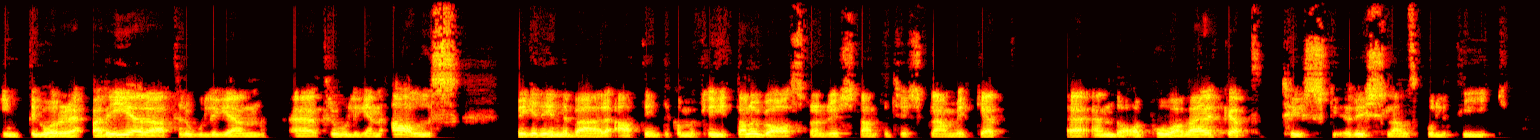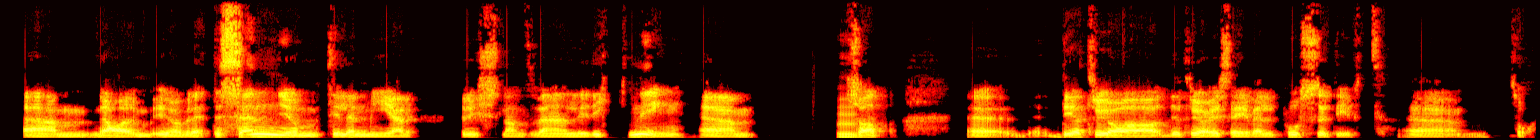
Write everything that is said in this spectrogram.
inte går att reparera, troligen, eh, troligen alls. Vilket innebär att det inte kommer flyta någon gas från Ryssland till Tyskland, vilket eh, ändå har påverkat tysk Rysslands politik um, ja, över ett decennium till en mer Rysslandsvänlig riktning. Um, Mm. Så att eh, det, tror jag, det tror jag i sig är väldigt positivt. Eh, så.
